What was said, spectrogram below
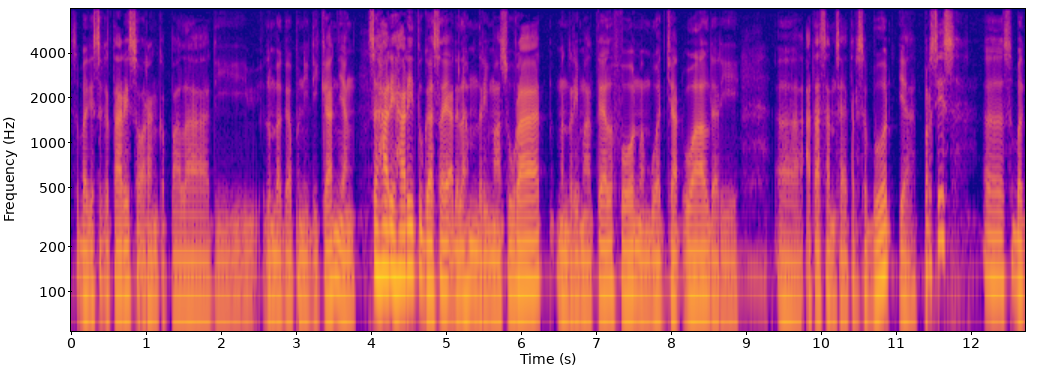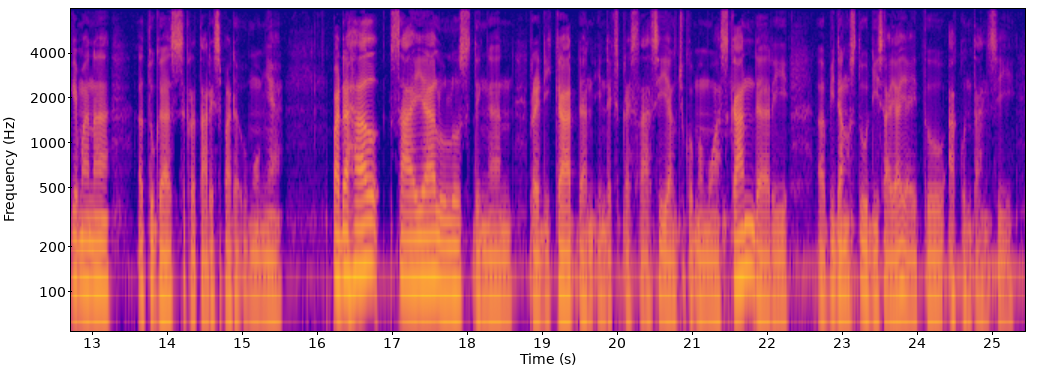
sebagai sekretaris seorang kepala di lembaga pendidikan yang sehari-hari tugas saya adalah menerima surat, menerima telepon, membuat jadwal dari uh, atasan saya tersebut, ya persis uh, sebagaimana uh, tugas sekretaris pada umumnya. Padahal saya lulus dengan predikat dan indeks prestasi yang cukup memuaskan dari uh, bidang studi saya yaitu akuntansi.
